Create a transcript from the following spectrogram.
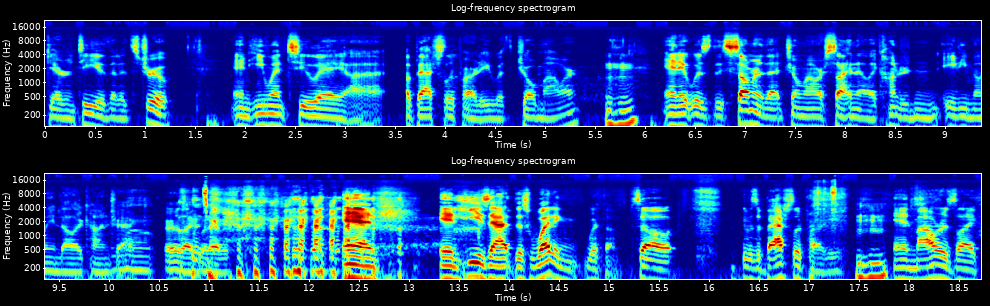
guarantee you that it's true. And he went to a uh, a bachelor party with Joe Mauer. hmm and it was the summer that Joe Mauer signed that like hundred and eighty million dollar contract or like whatever. and and he's at this wedding with them. So it was a bachelor party, Mhm. and Mauer is like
